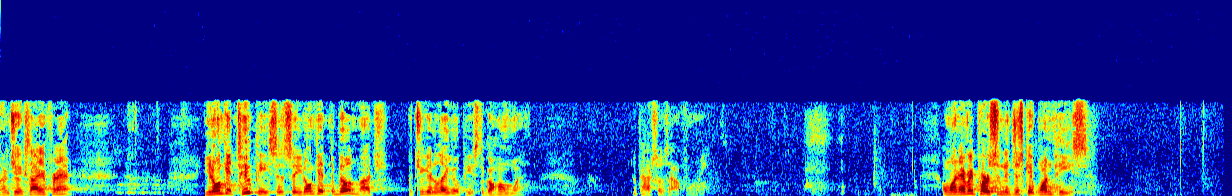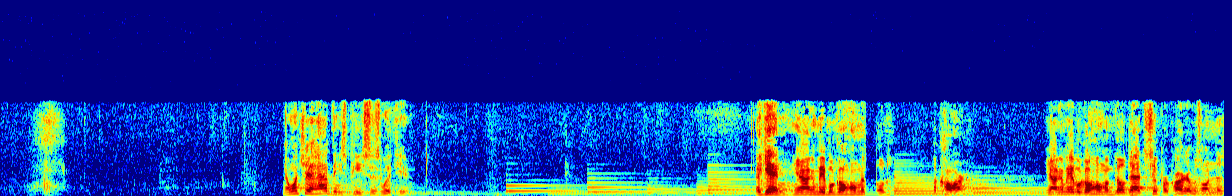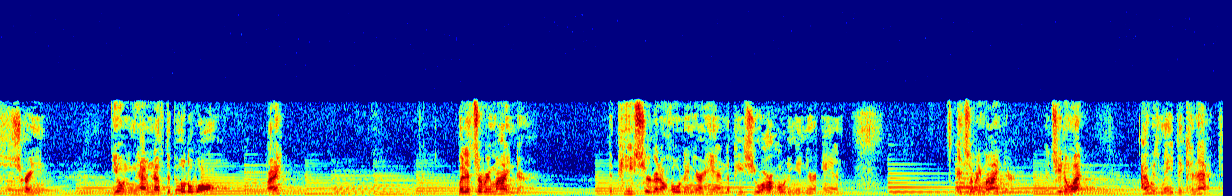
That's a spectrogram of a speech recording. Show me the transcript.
Aren't you excited for that? You don't get two pieces, so you don't get to build much, but you get a Lego piece to go home with. You pass those out for me. I want every person to just get one piece. I want you to have these pieces with you. Again, you're not going to be able to go home and build a car. You're not going to be able to go home and build that supercar that was on the screen. You don't even have enough to build a wall, right? But it's a reminder. The piece you're going to hold in your hand, the piece you are holding in your hand, it's a reminder that you know what? I was made to connect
